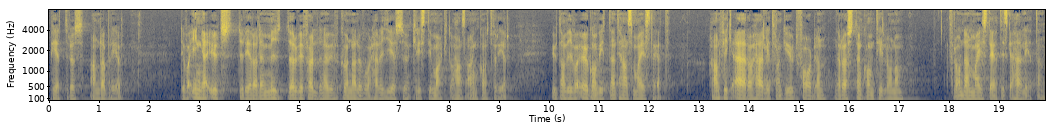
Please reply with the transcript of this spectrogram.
Petrus andra brev. Det var inga utstuderade myter vi följde när vi förkunnade vår Herre Jesu Kristi makt och hans ankomst för er, utan vi var ögonvittnen till hans majestät. Han fick ära och härlighet från Gud, Fadern, när rösten kom till honom från den majestätiska härligheten.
